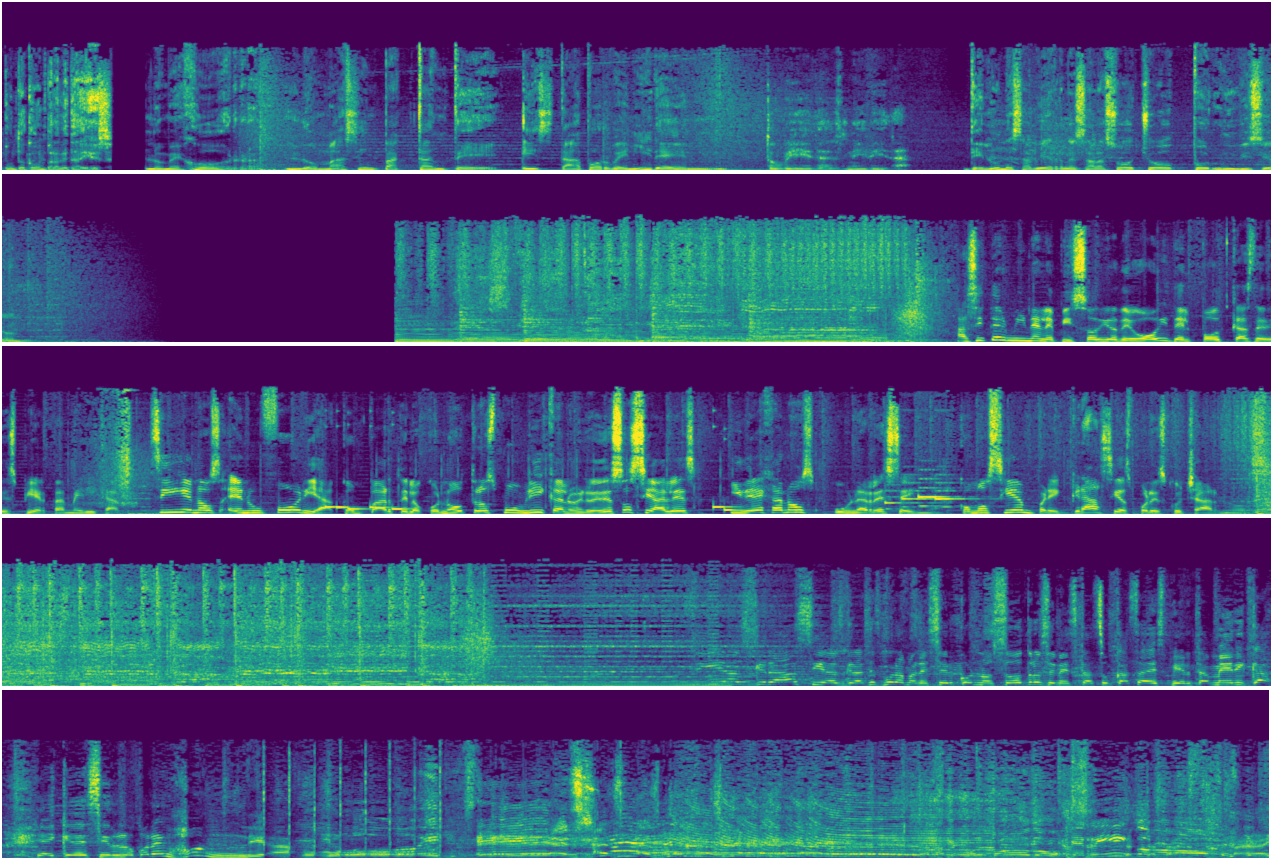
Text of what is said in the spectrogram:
boostmobile.com para detalles. Lo mejor, lo más impactante, está por venir en Tu vida es mi vida. De lunes a viernes a las 8 por Univisión. Así termina el episodio de hoy del podcast de Despierta América. Síguenos en Euforia, compártelo con otros, públicalo en redes sociales y déjanos una reseña. Como siempre, gracias por escucharnos. Gracias, por amanecer con nosotros en esta su casa Despierta América y hay que decirlo con enjundia. Hoy es con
